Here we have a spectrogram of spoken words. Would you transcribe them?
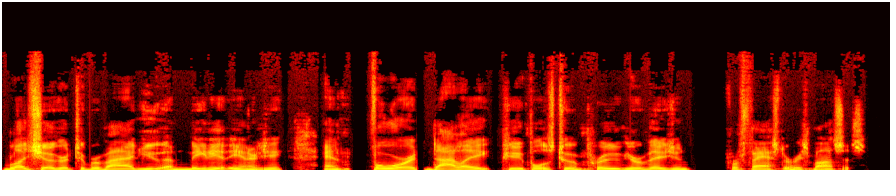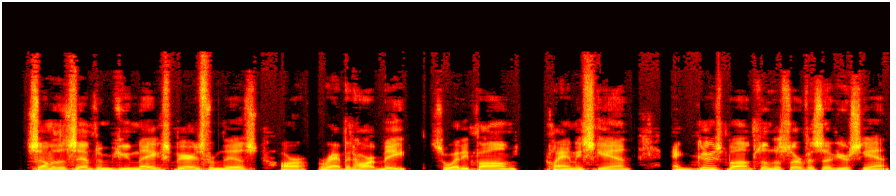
blood sugar to provide you immediate energy. And four, dilate pupils to improve your vision for faster responses. Some of the symptoms you may experience from this are rapid heartbeat, sweaty palms, clammy skin, and goosebumps on the surface of your skin.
